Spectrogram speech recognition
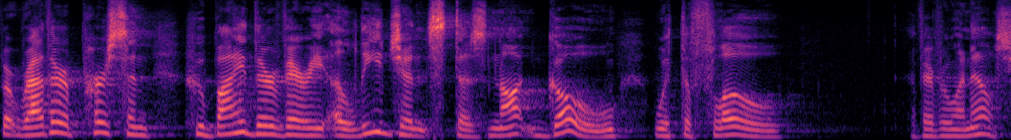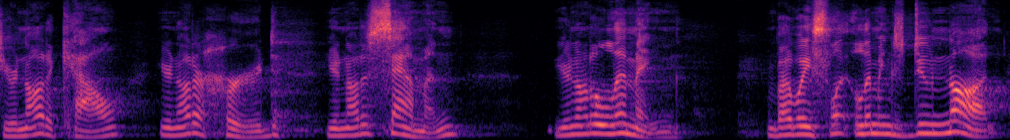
but rather a person who, by their very allegiance, does not go with the flow of everyone else. You're not a cow, you're not a herd, you're not a salmon, you're not a lemming. And by the way, lemmings do not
